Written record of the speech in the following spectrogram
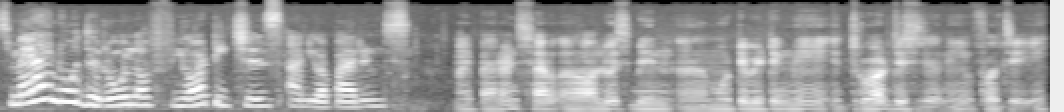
So may I know the role of your teachers and your parents? My parents have uh, always been uh, motivating me throughout this journey for JEE.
